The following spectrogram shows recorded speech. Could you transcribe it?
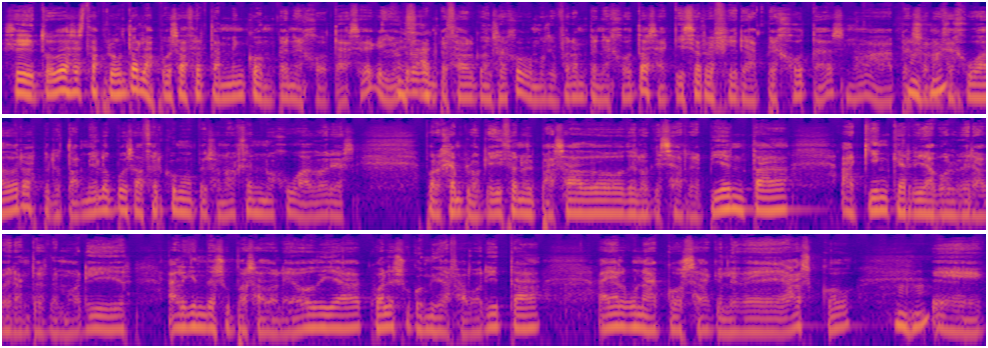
Sí, todas estas preguntas las puedes hacer también con PNJs, ¿eh? que yo creo que he empezado el consejo como si fueran PNJs. Aquí se refiere a PJs, ¿no? a personajes jugadores, pero también lo puedes hacer como personajes no jugadores. Por ejemplo, qué hizo en el pasado, de lo que se arrepienta, a quién querría volver a ver antes de morir, alguien de su pasado le odia, cuál es su comida favorita, hay alguna cosa que le dé asco, eh,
